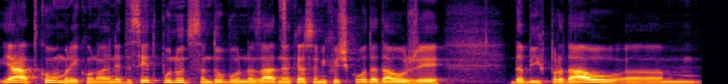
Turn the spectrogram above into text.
ja, tako bom rekel. No, ne deset ponudb sem dobil na zadnje, ker sem jih v škode dal že, da bi jih prodal, um,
